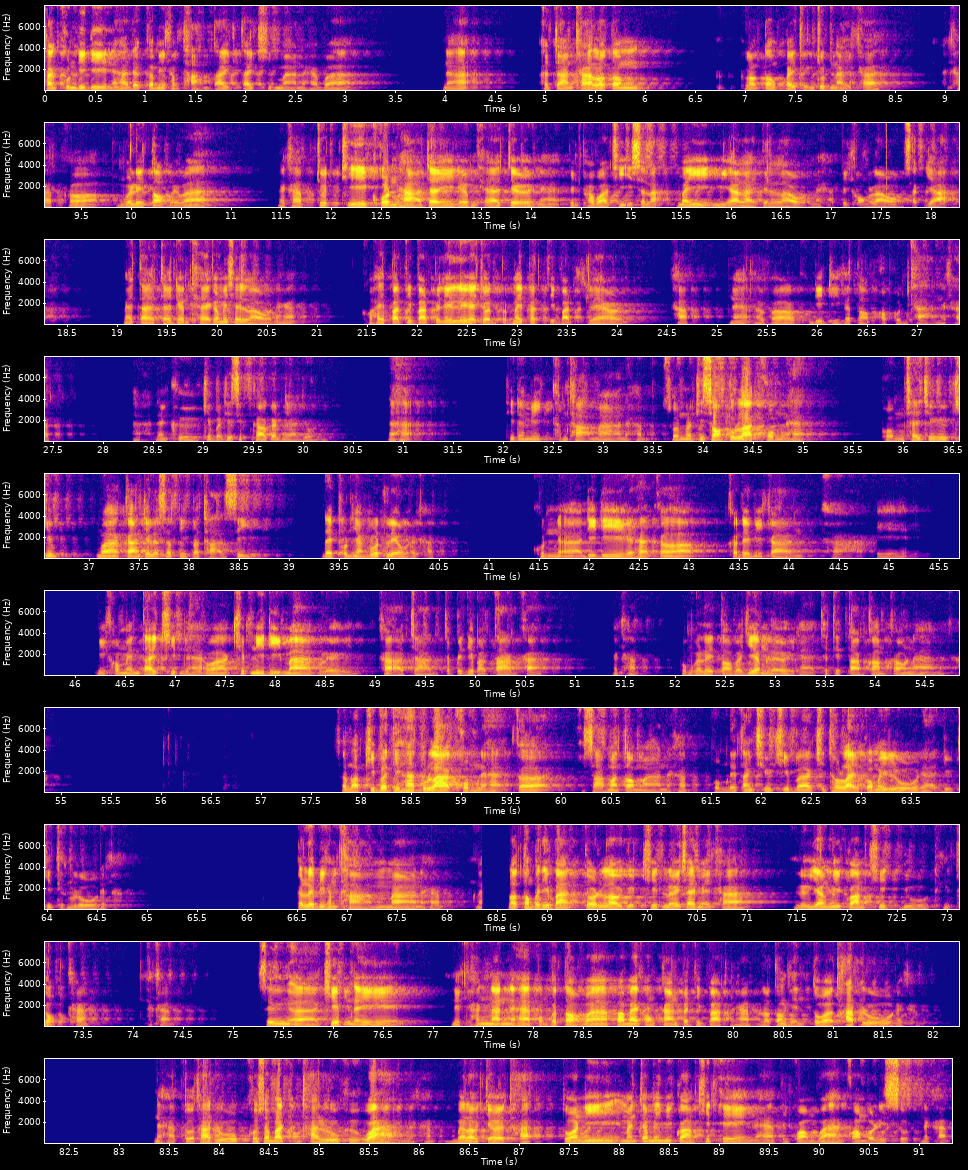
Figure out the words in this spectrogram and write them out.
ทางคุณดีๆนะฮะก็มีคำถามใต้ใต้คลิปมานะครับว่านะอาจารย์คะเราต้อง เราต้องไปถึงจุดไหนคะนะครับ ก็ผมก็เลยตอบไปว่านะครับ จุดที่ค้นหาใจเดิมแท้เจอนะฮะเป็นภาวะที่อิสระไม่มีอะไรเป็นเรานะฮะเป็นของเราสักอย่างแม้แต่ใจเดิมแท้ก็ไม่ใช่เรานะฮะขอให้ปฏิบัติไปเรื่อย ๆ จนไม่ปฏิบัติอีกแล้วครับนะแล้วก็คุณดีๆก็ตอบขอบคุณค่ะนะครับนั่นคือคลิปวันที่ 19 กันยายนนะฮะที่ได้มีคำถามมานะครับ ส่วนวันที่ 2 ตุลาคมนะฮะผมใช้ชื่อคลิป ว่าการเจริญสติปัฏฐานสี่ได้ผลอย่างรวดเร็วนะครับ คุณดีๆนะฮะก็ก็ได้มีการมีมีคอมเมนต์ใต้คลิปนะฮะว่าคลิปนี้ดีมากเลย ค่ะอาจารย์จะปฏิบัติตามค่ะนะครับ ผมก็เลยตอบว่าเยี่ยมเลยนะฮะจะติดตามความก้าวหน้านะครับสำหรับคลิปวันที่ 5 ตุลาคมนะฮะก็สามวันต่อมานะครับ ผมได้ตั้งชื่อคลิปว่าคิดเท่าไหร่ก็ไม่รู้นะฮะอยู่คิดถึงรู้นะครับ ก็เลยมีคำถามมานะครับ เราต้องปฏิบัติจนเราหยุดคิดเลยใช่ไหมคะ หรือยังมีความคิดอยู่ถึงจบคะนะครับ ซึ่งคลิปในในครั้งนั้นนะฮะผมก็ตอบว่าเป้าหมายของการปฏิบัตินะครับ เราต้องเห็นตัวธาตุรู้นะครับนะครับ ตัวธาตุรู้คุณสมบัติของธาตุรู้คือว่างนะครับ เมื่อเราเจอธาตัวนี้มันจะไม่มีความคิดเองนะฮะเป็นความว่างความบริสุทธิ์นะครับ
